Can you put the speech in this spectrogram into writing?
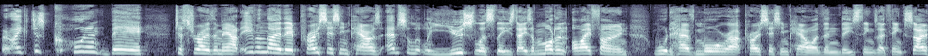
but I just couldn't bear to throw them out, even though their processing power is absolutely useless these days. A modern iPhone would have more uh, processing power than these things, I think. So,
